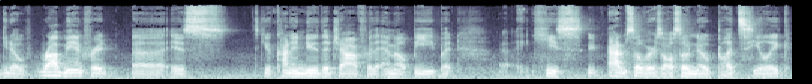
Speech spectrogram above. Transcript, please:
you know Rob Manfred uh, is you know, kind of new the job for the MLB, but uh, he's Adam Silver is also no Bud Selig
